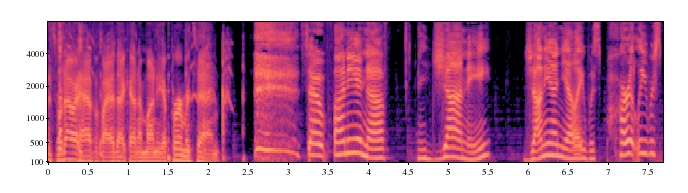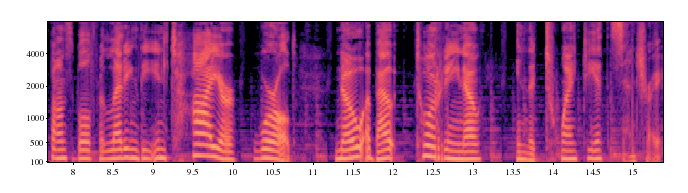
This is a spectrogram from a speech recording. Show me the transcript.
That's what I would have if I had that kind of money, a permatan. So funny enough, Gianni, Gianni Agnelli was partly responsible for letting the entire world know about Torino in the 20th century.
